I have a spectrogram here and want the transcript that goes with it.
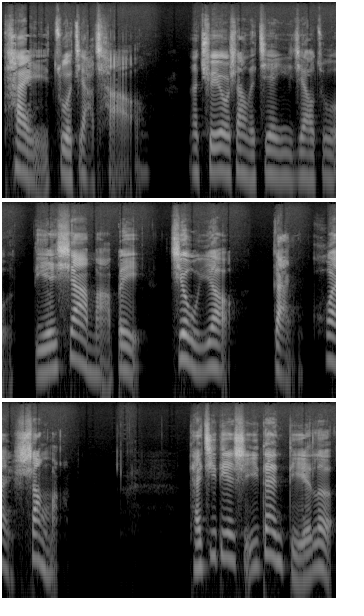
太做价差哦，那阙又上的建议叫做“跌下马背就要赶快上马”。台积电是一旦跌了，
